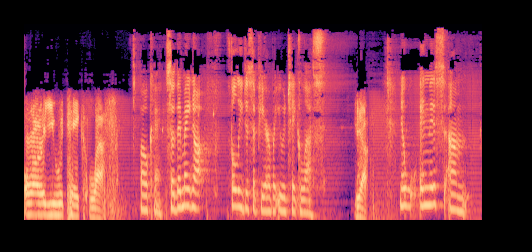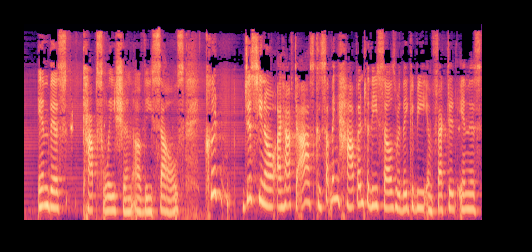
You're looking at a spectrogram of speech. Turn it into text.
Or you would take less. Okay. So they may not fully disappear, but you would take less. Yeah. Now, in this um, in this capsulation of these cells, could just you know, I have to ask, could something happen to these cells where they could be infected in this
